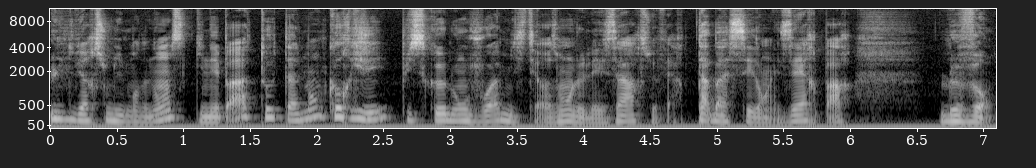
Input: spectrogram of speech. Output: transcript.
une version d'une bande-annonce qui n'est pas totalement corrigée, puisque l'on voit mystérieusement le lézard se faire tabasser dans les airs par le vent,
